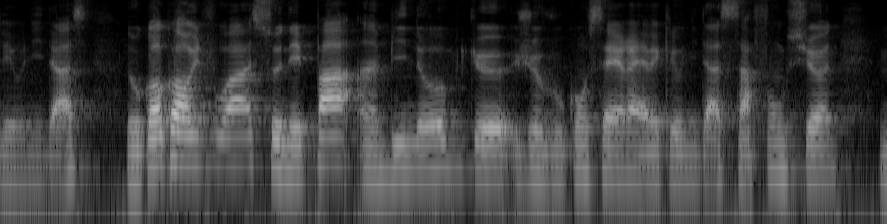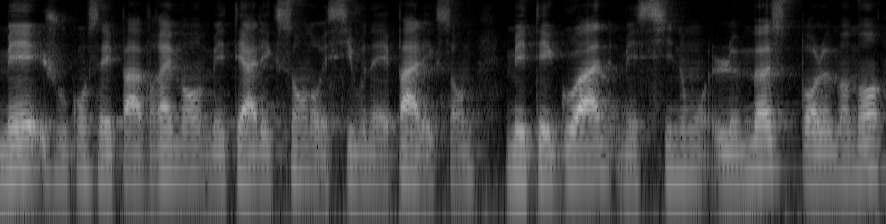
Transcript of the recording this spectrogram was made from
Leonidas. Donc encore une fois, ce n'est pas un binôme que je vous conseillerais avec Leonidas, ça fonctionne, mais je ne vous conseille pas vraiment, mettez Alexandre, et si vous n'avez pas Alexandre, mettez Guan, mais sinon le must pour le moment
